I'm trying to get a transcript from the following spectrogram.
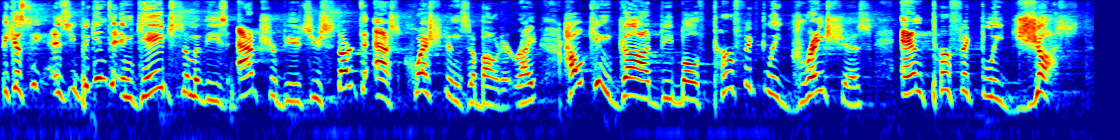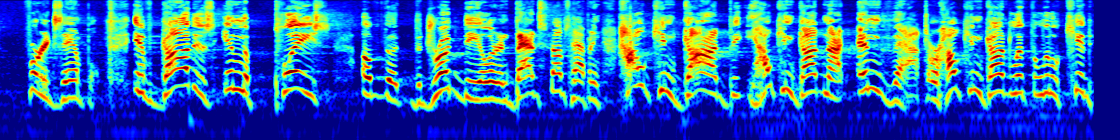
Because see, as you begin to engage some of these attributes, you start to ask questions about it, right? How can God be both perfectly gracious and perfectly just? For example, if God is in the place of the, the drug dealer and bad stuff's happening, how can God be, how can God not end that? Or how can God let the little kid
